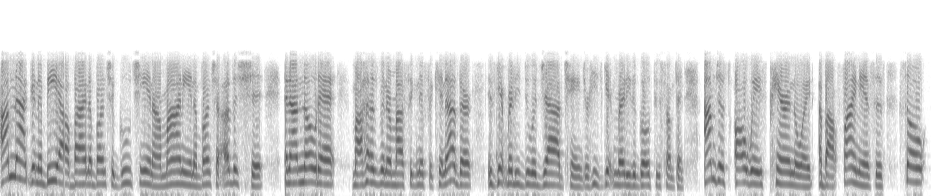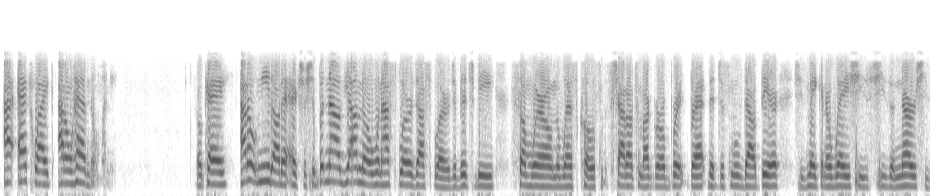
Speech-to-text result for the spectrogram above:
I'm not going to be out buying a bunch of Gucci and Armani and a bunch of other shit, and I know that my husband or my significant other is getting ready to do a job change or he's getting ready to go through something. I'm just always paranoid about finances, so I act like I don't have no money. Okay? I don't need all that extra shit. But now y'all know when I splurge, I splurge. A bitch be somewhere on the West Coast. Shout out to my girl Britt Brat that just moved out there. She's making her way. She's she's a nurse. She's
